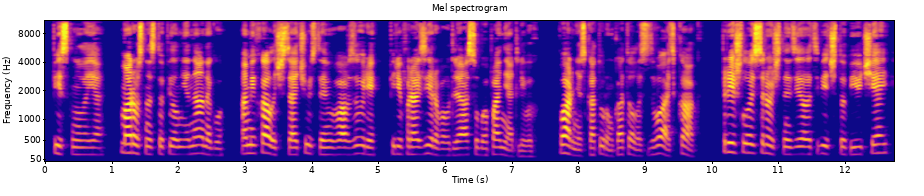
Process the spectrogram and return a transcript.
– пискнула я. Мороз наступил мне на ногу, а Михалыч с сочувствием во взоре перефразировал для особо понятливых. Парня, с которым каталась, звать как? Пришлось срочно делать вид, что пью чай,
